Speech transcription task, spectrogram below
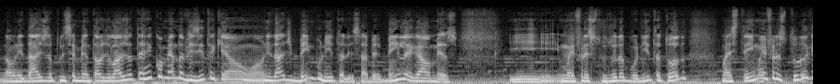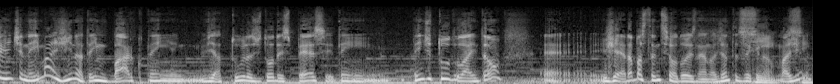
na unidade da Polícia Ambiental de lá, eu até recomendo a visita, que é uma unidade bem bonita ali, sabe? É bem legal mesmo. E uma infraestrutura bonita toda, mas tem uma infraestrutura que a gente nem imagina. Tem barco, tem viaturas de toda espécie, tem, tem de tudo lá. Então, é, gera bastante CO2, né? Não adianta dizer sim, que não. Imagina, sim.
